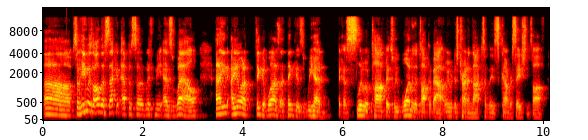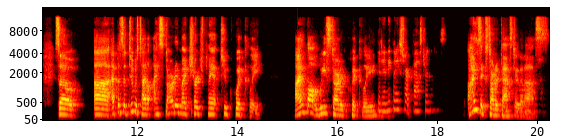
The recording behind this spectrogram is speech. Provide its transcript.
Uh, so he was on the second episode with me as well. And I, I know what I think it was. I think is we had like a slew of topics we wanted to talk about. We were just trying to knock some of these conversations off. So uh, episode two was titled "I started my church plant too quickly." I thought we started quickly. Did anybody start faster than us? Isaac started faster than us.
